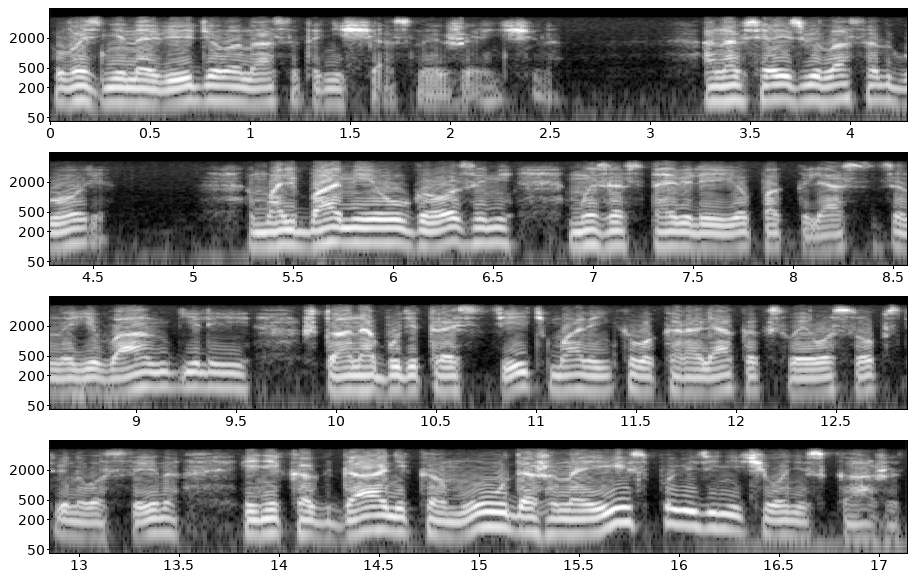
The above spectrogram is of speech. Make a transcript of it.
возненавидела нас эта несчастная женщина. Она вся извелась от горя. Мольбами и угрозами мы заставили ее поклясться на Евангелии, что она будет растить маленького короля как своего собственного сына и никогда никому, даже на исповеди, ничего не скажет.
